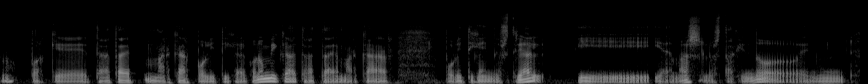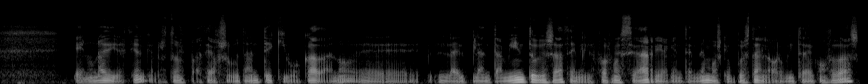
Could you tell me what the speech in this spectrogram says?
¿no? porque trata de marcar política económica, trata de marcar política industrial y, además lo está haciendo en, una dirección que a nosotros nos parece absolutamente equivocada. ¿no? Eh, el planteamiento que se hace en el informe SEDARRIA, que entendemos que puesta en la órbita de Confebas,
